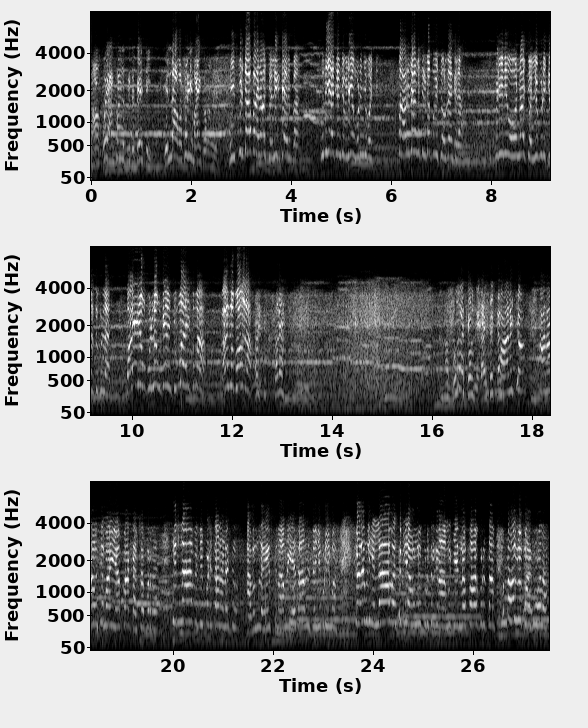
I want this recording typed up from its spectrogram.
நான் போய் அரசாங்கத்துக்கிட்ட பேசி எல்லா வசதியும் வாங்கி தரேன் நீ இப்படித்தாப்பா ஏதாவது சொல்லிக்கிட்டே இருப்ப? புதிய ஏஜென்ட் விஷயம் முடிஞ்சு போச்சு. இப்ப அரசாங்கத்திட்ட போய் சொல்றேங்கிற. இப்படி நீ ஒவ்வொன்னா சொல்லி முடிக்கிறதுக்குள்ள வயிறும் புள்ள குட்டியும் சும்மா இருக்குமா? வாங்க போகலாம். நான் கேளுங்க. மாணிக்கம் அனாவசியமா ஏப்பா கஷ்டப்படுற? எல்லா விதிப்படித்தான் நடக்கும். அவங்கள ஏத்து நாம ஏதாவது செய்ய முடியுமா? கடவுள் எல்லா வசதியும் அவங்க கொடுத்துருக்க நமக்கு என்னப்பா கொடுத்தான்? வாங்கப்பா போலாம்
